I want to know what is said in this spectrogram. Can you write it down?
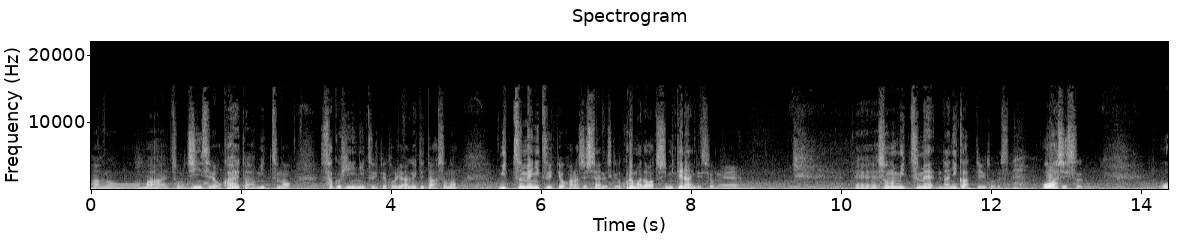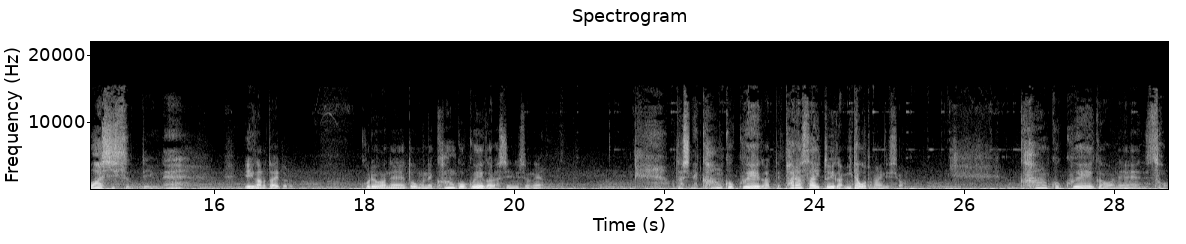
あのまあ、その人生を変えた3つの作品について取り上げてたその3つ目についてお話ししたいんですけどこれまだ私見てないんですよね。えー、その3つ目何かっていうとですねオアシスオアシスっていうね映画のタイトル。これはねどうもね韓国映画らしいんですよね。私ね韓国映画ってパラサイト以外見たことないんですよ。韓国映画はねそ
